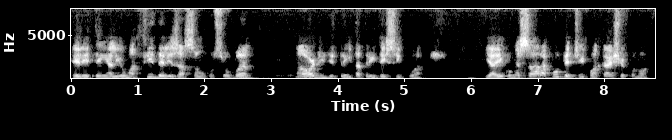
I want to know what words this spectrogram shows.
ele tem ali uma fidelização com o seu banco na ordem de 30 a 35 anos. E aí começaram a competir com a Caixa Econômica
